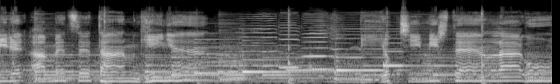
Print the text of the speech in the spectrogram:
Nire ametzetan ginen Biok tximisten lagun.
